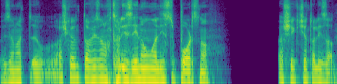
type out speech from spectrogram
Talvez eu não. Eu acho que eu, talvez eu não atualizei não a lista de ports, não. Eu achei que tinha atualizado.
